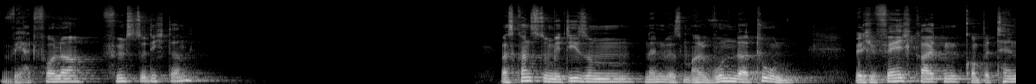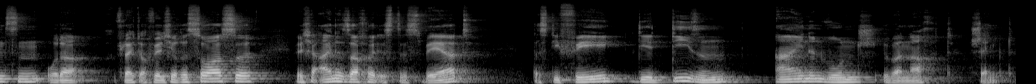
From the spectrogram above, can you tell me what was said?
wertvoller fühlst du dich dann? Was kannst du mit diesem, nennen wir es mal, Wunder tun? Welche Fähigkeiten, Kompetenzen oder vielleicht auch welche Ressource, welche eine Sache ist es wert, dass die Fee dir diesen einen Wunsch über Nacht schenkt.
